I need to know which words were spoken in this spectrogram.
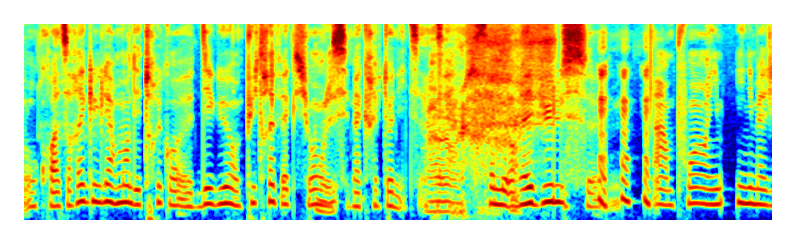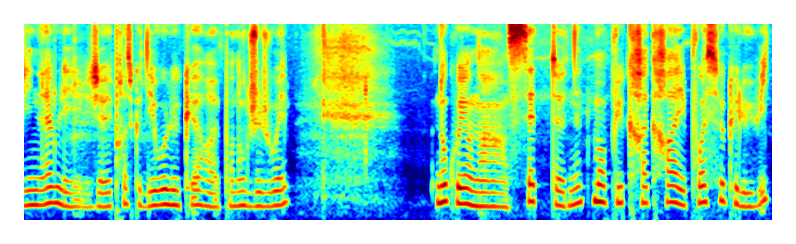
on croise régulièrement des trucs euh, dégueux en putréfaction Oui. et c'est ma kryptonite. Ça, ouais. Ça me révulse euh, à un point im- inimaginable et j'avais presque des hauts le cœur pendant que je jouais. Donc oui, on a un set nettement plus cracra et poisseux que le 8,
